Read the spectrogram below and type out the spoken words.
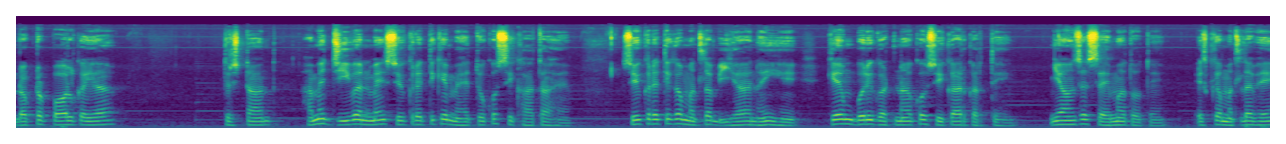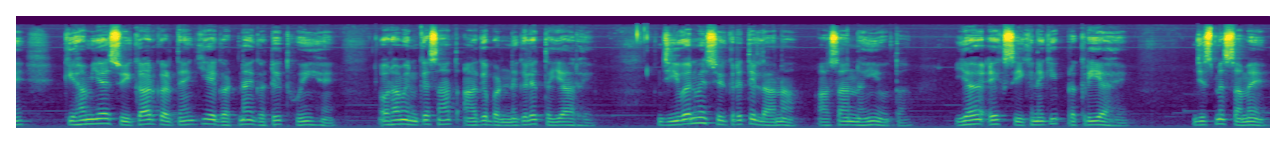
डॉक्टर पॉल का यह दृष्टांत हमें जीवन में स्वीकृति के महत्व को सिखाता है। स्वीकृति का मतलब यह नहीं है कि हम बुरी घटना को स्वीकार करते हैं या उनसे सहमत होते हैं। इसका मतलब है कि हम यह स्वीकार करते हैं कि ये घटनाएँ घटित हुई हैं और हम इनके साथ आगे बढ़ने के लिए तैयार हैं। जीवन में स्वीकृति लाना आसान नहीं होता। यह एक सीखने की प्रक्रिया है, जिसमें समय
